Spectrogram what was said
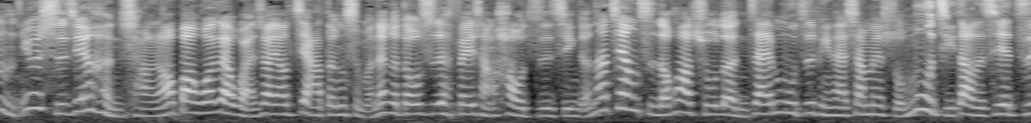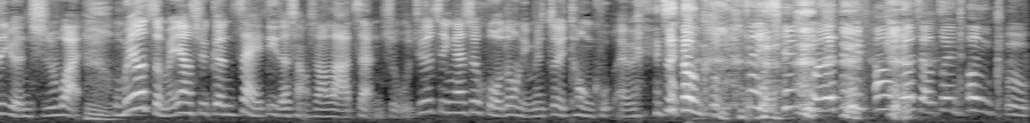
嗯，因为时间很长，然后包括在晚上要架灯什么，那个都是非常耗资金的。那这样子的话，除了你在募资平台上面所募集到的这些资源之外，嗯、我们要怎么样去跟在地的厂商拉赞助？我觉得这应该是活动里面最痛苦，哎，最痛苦、最辛苦的地方。我要讲最痛苦。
